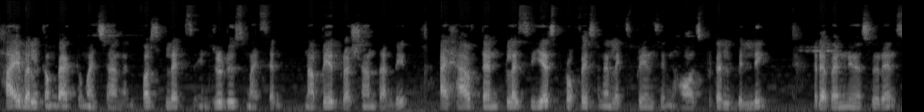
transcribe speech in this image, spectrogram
Hi welcome back to my channel first let's introduce my self నా పేరు ప్రశాంత్ అండి. I have ten plus years professional experience in hospital billing revenue assurance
